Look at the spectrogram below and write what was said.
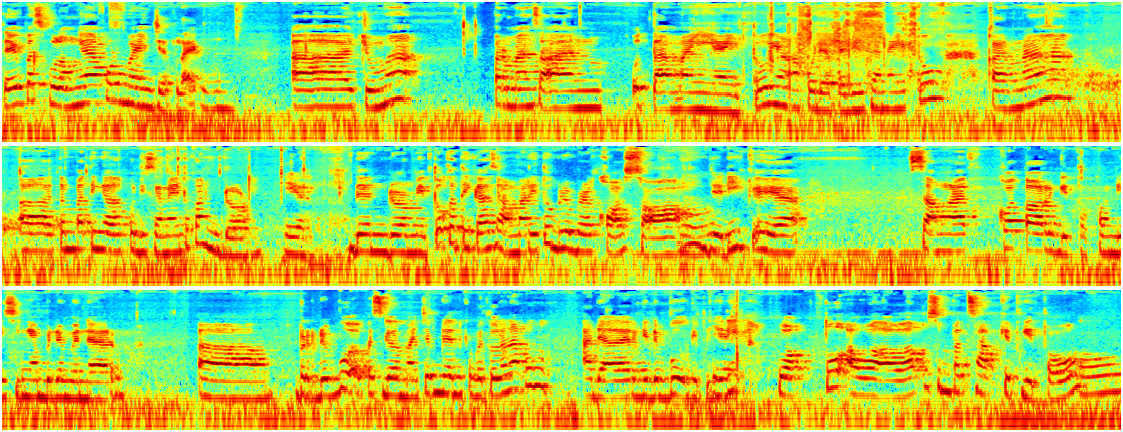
Tapi pas pulangnya aku lumayan jet lag. Eh, cuma permasalahan utamanya itu yang aku dapat di sana itu karena eh, tempat tinggal aku di sana itu kan dorm. Iya. Dan dorm itu ketika samar itu benar-benar kosong. Jadi kayak sangat kotor gitu kondisinya benar-benar uh, berdebu apa segala macam dan kebetulan aku ada alergi debu gitu. Jadi waktu awal-awal aku sempat sakit gitu. Oh.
